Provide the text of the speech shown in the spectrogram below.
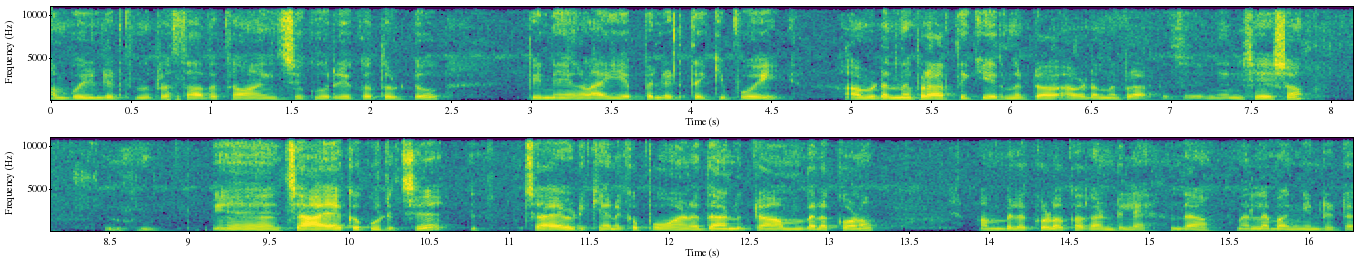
നമ്പൂരിന്റെ അടുത്ത് നിന്ന് പ്രസാദമൊക്കെ വാങ്ങിച്ചു കുറിയൊക്കെ തൊട്ടു. പിന്നെ ഞങ്ങൾ അയ്യപ്പന്റെ അടുത്തേക്ക് പോയി. അവിടെ നിന്ന് പ്രാർത്ഥിക്കുകയായിരുന്നു കേട്ടോ. അവിടെ നിന്ന് പ്രാർത്ഥിച്ച് കഴിഞ്ഞതിന് ശേഷം ചായയൊക്കെ കുടിച്ച് ചായ കുടിക്കാനൊക്കെ പോവാണ്. ഇതാണ് കേട്ടോ അമ്പലക്കുളം. അമ്പലക്കുളമൊക്കെ കണ്ടില്ലേ? എന്താ നല്ല ഭംഗിയുണ്ട് കേട്ടോ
